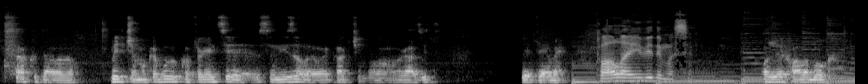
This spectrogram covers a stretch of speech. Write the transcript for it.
tako da ono, vidit ćemo kad budu konferencije se nizale, ovaj, kako ćemo razviti te teme. Hvala i vidimo se. Može, hvala Bog.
